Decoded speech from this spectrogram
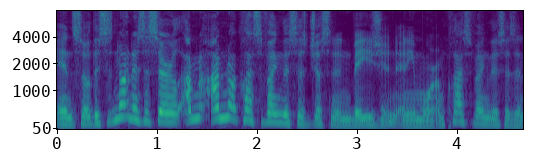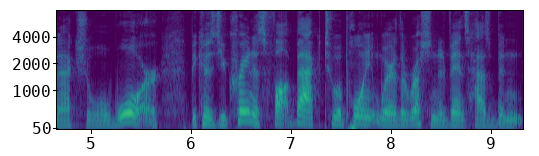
And so this is not necessarily, I'm not, I'm not classifying this as just an invasion anymore. I'm classifying this as an actual war because Ukraine has fought back to a point where the Russian advance has been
